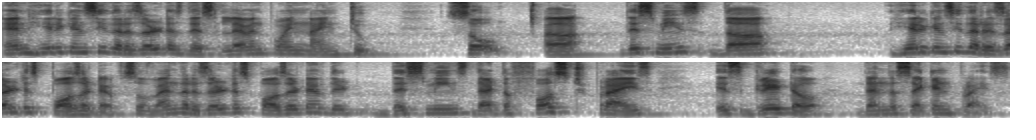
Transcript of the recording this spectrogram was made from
And here you can see the result is this 11.92 so uh, this means the here you can see the result is positive. So when the result is positive that this means that the first price is greater than the second price.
